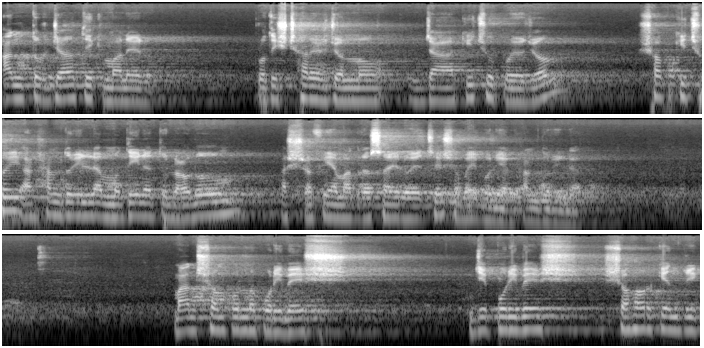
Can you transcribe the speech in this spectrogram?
আন্তর্জাতিক মানের প্রতিষ্ঠানের জন্য যা কিছু প্রয়োজন সব কিছুই আলহামদুলিল্লাহ মদিনাতুল আলম আশরাফিয়া মাদ্রাসায় রয়েছে, সবাই বলি আলহামদুলিল্লাহ। মানসম্পন্ন পরিবেশ, যে পরিবেশ শহর কেন্দ্রিক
